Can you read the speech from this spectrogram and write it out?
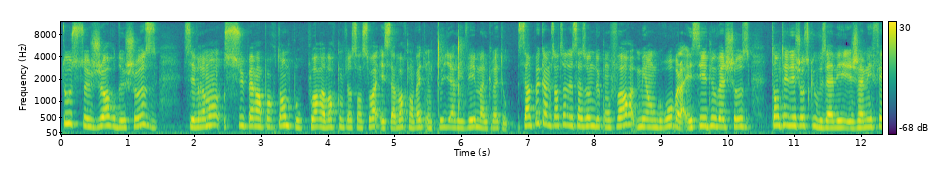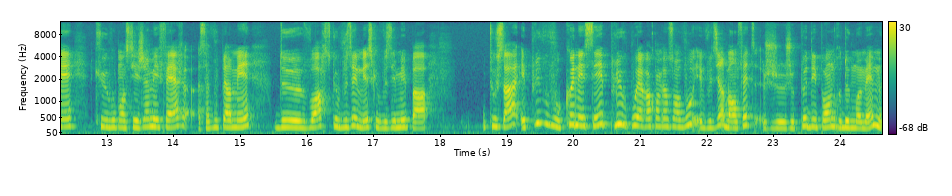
Tout ce genre de choses c'est vraiment super important pour pouvoir avoir confiance en soi et savoir qu'en fait on peut y arriver malgré tout. C'est un peu comme sortir de sa zone de confort, mais en gros voilà, essayer de nouvelles choses, tenter des choses que vous avez jamais fait, que vous pensiez jamais faire, ça vous permet de voir ce que vous aimez, ce que vous aimez pas, tout ça. Et plus vous vous connaissez plus vous pouvez avoir confiance en vous et vous dire bah en fait je, je peux dépendre de moi-même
